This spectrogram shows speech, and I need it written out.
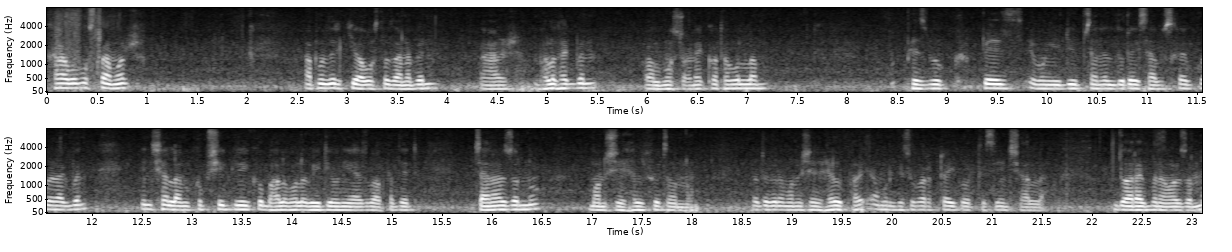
খারাপ অবস্থা আমার। আপনাদের কি অবস্থা জানাবেন। আর ভালো থাকবেন। অলমোস্ট অনেক কথা বললাম। ফেসবুক পেজ এবং ইউটিউব চ্যানেল দুটোই সাবস্ক্রাইব করে রাখবেন। ইনশাল্লাহ আমি খুব শীঘ্রই খুব ভালো ভালো ভিডিও নিয়ে আসব আপনাদের জানার জন্য, মানুষের হেল্পের জন্য। যাতে করে মানুষের হেল্প হয়, এমন কিছু করার ট্রাই করতেছি ইনশাল্লাহ দোয়া রাখবেন আমার জন্য।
